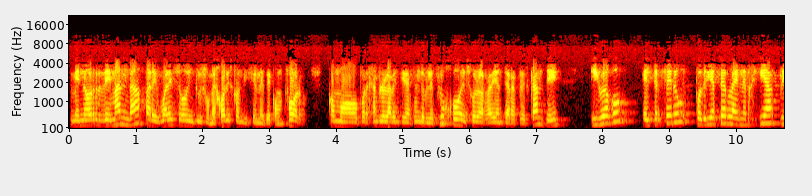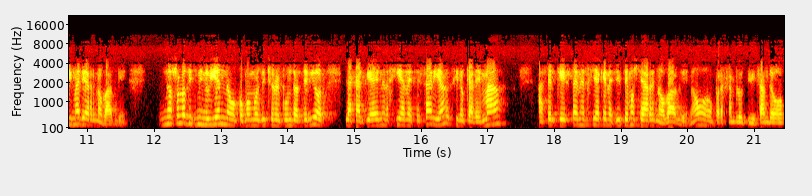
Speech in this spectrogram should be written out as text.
menor demanda para iguales o incluso mejores condiciones de confort, como por ejemplo la ventilación doble flujo, el suelo radiante refrescante. Y luego, el tercero podría ser la energía primaria renovable. No solo disminuyendo, como hemos dicho en el punto anterior, la cantidad de energía necesaria, sino que además hacer que esta energía que necesitemos sea renovable, ¿no? Por ejemplo, utilizando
